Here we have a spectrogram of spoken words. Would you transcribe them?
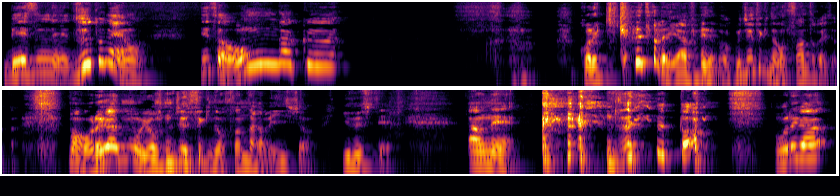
ベースね、ずっとね、実は音楽 これ聞かれたらやばいね。60過ぎのおっさんとか言っちゃった。まあ俺がもう40過ぎのおっさんだからいいでしょ。許して。あのね、ずっと、俺が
